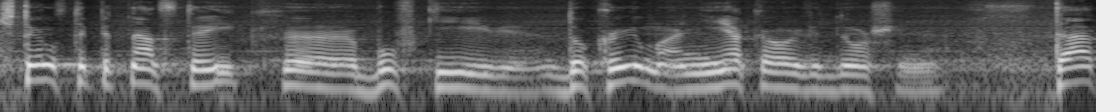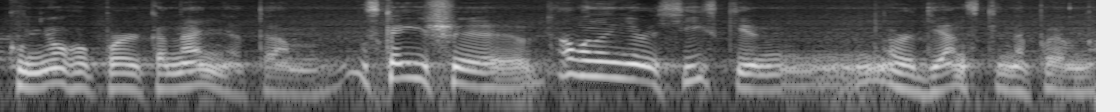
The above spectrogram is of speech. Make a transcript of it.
14-15 рік е, був в Києві до Крима ніякого відношення. Так, у нього переконання там. Скоріше, а вони не російські, радянські, напевно.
